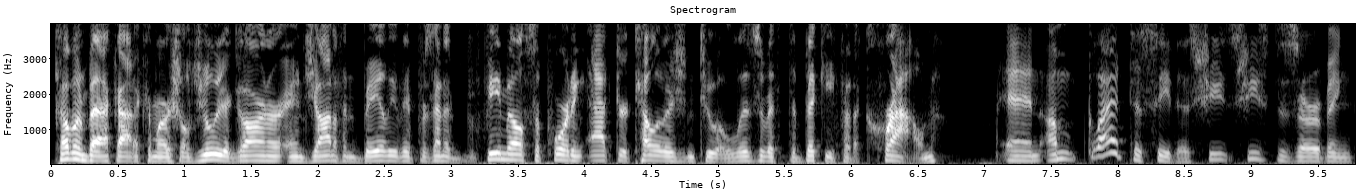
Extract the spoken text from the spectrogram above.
coming back out of commercial, Julia Garner and Jonathan Bailey, they presented female supporting actor television to Elizabeth Debicki for The Crown. and I'm glad to see this. She's she's deserving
